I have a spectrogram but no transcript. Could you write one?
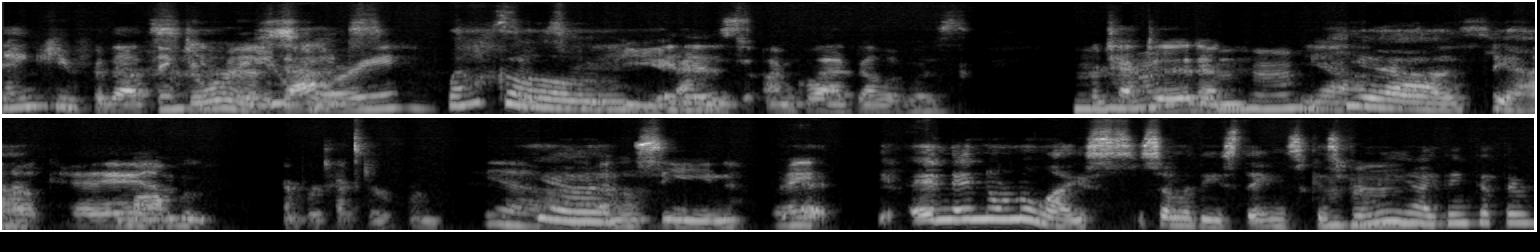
Thank you for that Thank story. you for the That's story. so Welcome. spooky, It and is. I'm glad Bella was protected and Mhm. yeah, Yeah, yeah. okay. mom who can protect her from yeah. Yeah. unseen. Right. and, and normalize some of these things because for me Mhm. i think that they're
